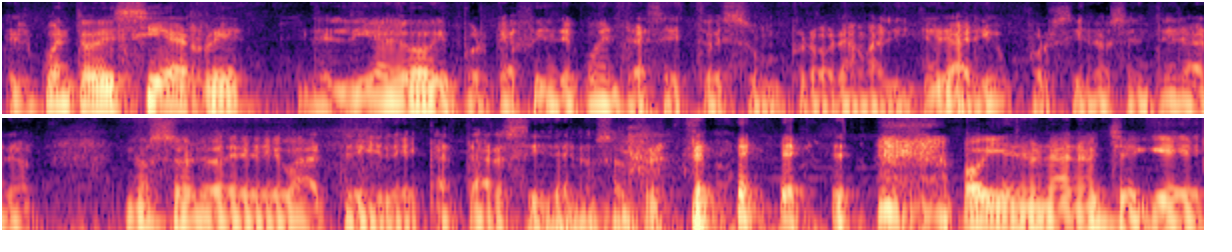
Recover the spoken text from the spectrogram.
el cuento de cierre del día de hoy, porque a fin de cuentas esto es un programa literario, por si no se enteraron, no solo de debate y de catarsis de nosotros tres. hoy en una noche que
